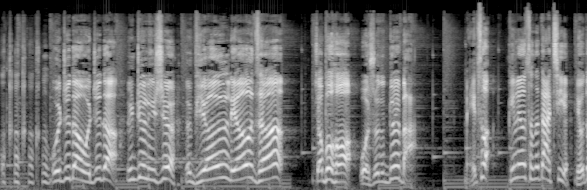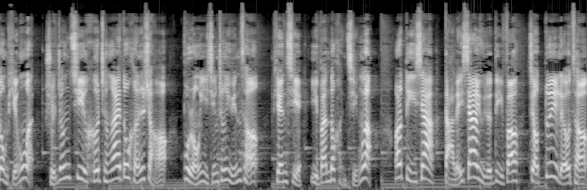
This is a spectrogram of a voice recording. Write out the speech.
我知道，我知道，这里是平流层。小泼猴，我说的对吧？没错，平流层的大气流动平稳，水蒸气和尘埃都很少，不容易形成云层，天气一般都很晴朗。而底下打雷下雨的地方叫对流层，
